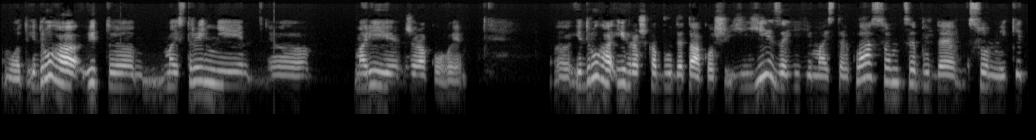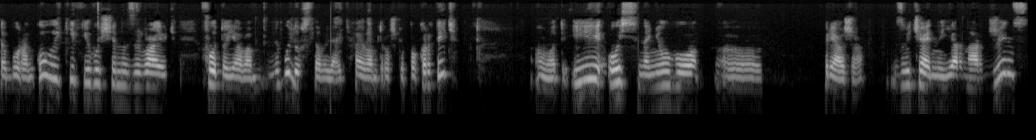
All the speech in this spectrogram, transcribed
От. І друга від е, майстрині е, Марії Жиракової. І друга іграшка буде також її, за її майстер-класом. Це буде сонний кіт або ранковий кіт, його ще називають. Фото я вам не буду вставляти, хай вам трошки покортить. От. І ось на нього е, пряжа. Звичайний ярнар джинс,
